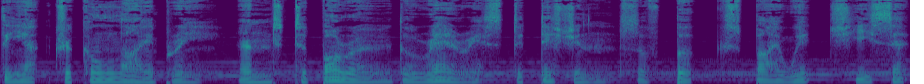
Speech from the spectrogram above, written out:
theatrical library and to borrow the rarest editions of books by which he set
